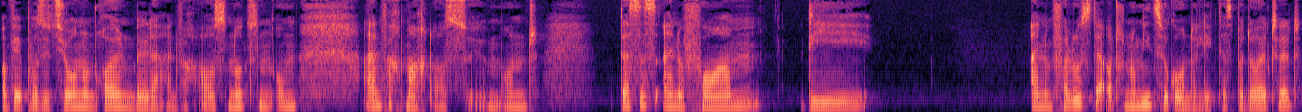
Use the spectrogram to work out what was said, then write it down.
ob wir Positionen und Rollenbilder einfach ausnutzen, um einfach Macht auszuüben. Und das ist eine Form, die einem Verlust der Autonomie zugrunde liegt. Das bedeutet,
